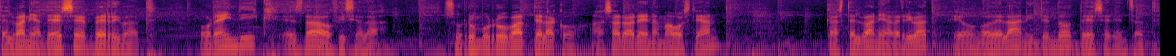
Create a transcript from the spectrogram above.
Castlevania DS berri bat. Oraindik ez da ofiziala. Zurrumurru bat delako azaroaren amabostean, Castlevania berri bat egongo dela Nintendo DS erentzat.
